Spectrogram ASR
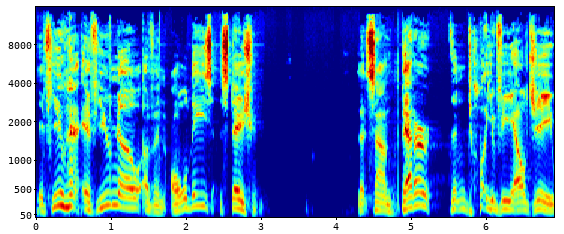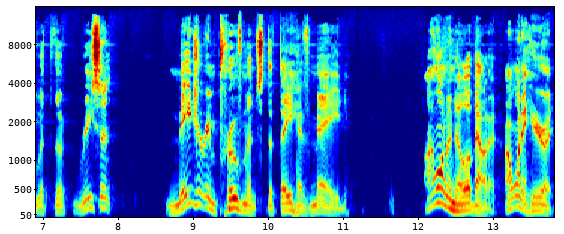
if you ha- if you know of an oldies station that sound better than WVLG with the recent major improvements that they have made, I want to know about it. I want to hear it.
